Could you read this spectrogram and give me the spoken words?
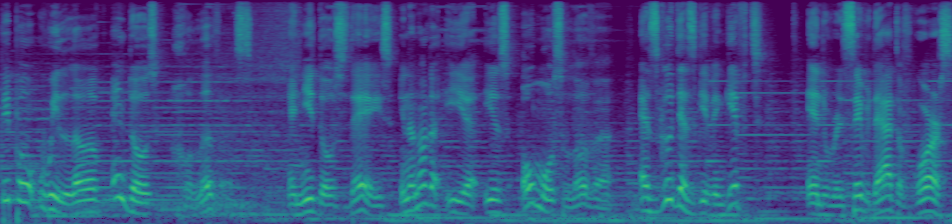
people we love and those who love us. And in those days, in another year is almost over, as good as giving gift, and receive that of course,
